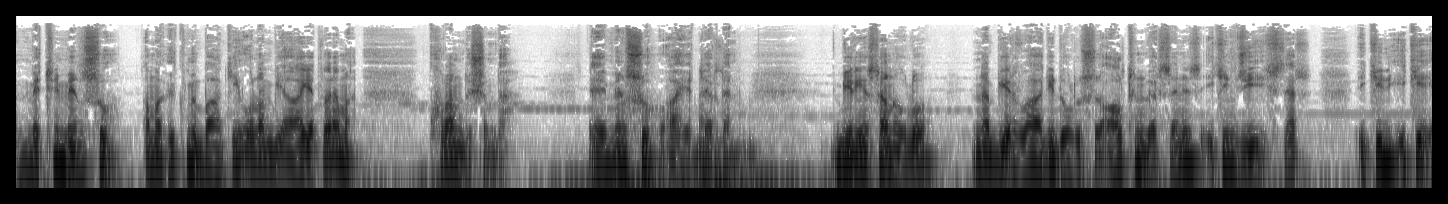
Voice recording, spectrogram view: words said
metni mensu ama hükmü baki olan bir ayet var ama Kur'an dışında e, mensuh ayetlerden. Bir insanoğlu na bir vadi dolusu altın verseniz ikinciyi ister. İki, iki,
